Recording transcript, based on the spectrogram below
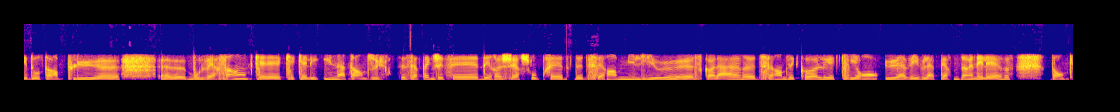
est d'autant plus euh, euh, bouleversante qu'elle qu est inattendue. C'est certain que j'ai fait des recherches auprès de différents milieux euh, scolaires, euh, différentes écoles qui ont eu à vivre la perte d'un élève. Donc,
